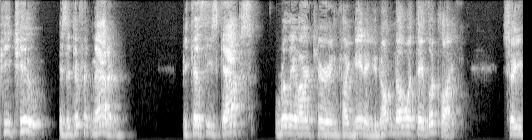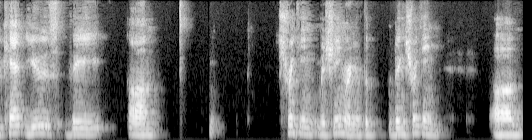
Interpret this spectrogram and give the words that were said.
P2 is a different matter because these gaps really are terra incognita. You don't know what they look like. So you can't use the um, shrinking machinery of the, the shrinking um,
